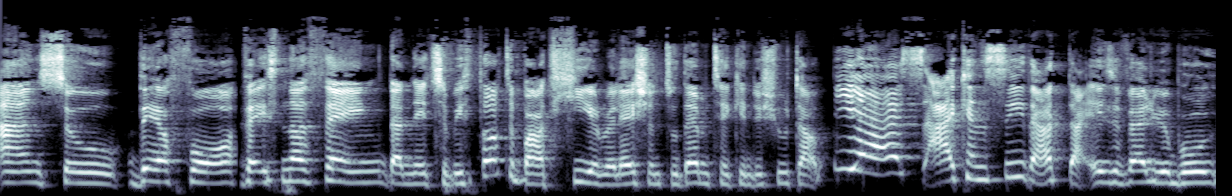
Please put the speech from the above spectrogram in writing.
And so therefore there is nothing that needs to be thought about here in relation to them taking the shootout. Yes, I can see that. That is a valuable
